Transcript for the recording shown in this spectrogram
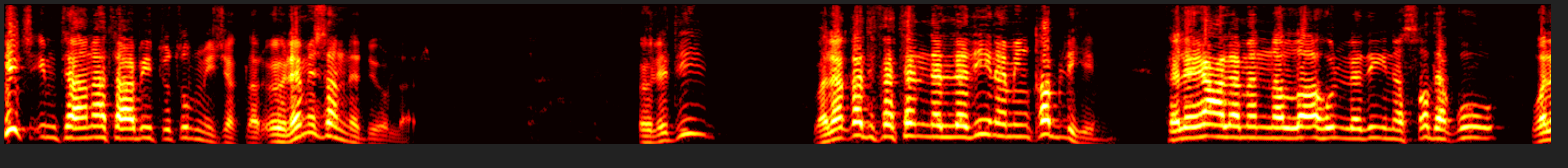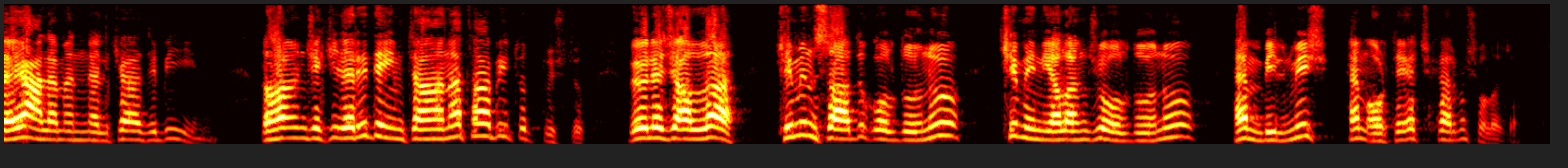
Hiç imtihana tabi tutulmayacaklar. Öyle mi zannediyorlar? Öyle değil. Ve lekad fetennellezine min qablihim. Feleya'lemennallahu ellezine sadaku ve leya'lemennel kazibin. Daha öncekileri de imtihana tabi tutmuştuk. Böylece Allah kimin sadık olduğunu, kimin yalancı olduğunu hem bilmiş hem ortaya çıkarmış olacaktır.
